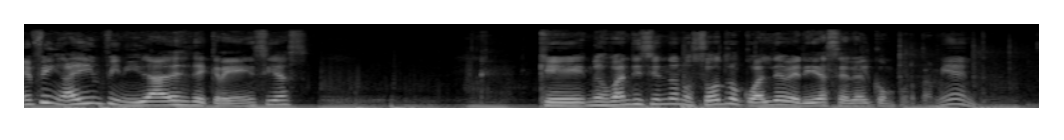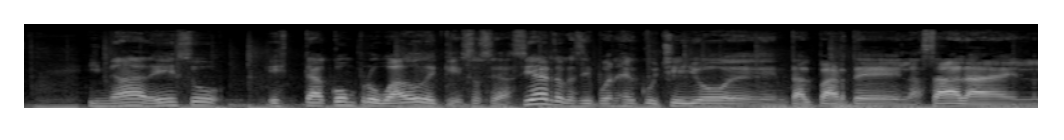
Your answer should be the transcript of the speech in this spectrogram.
En fin, hay infinidades de creencias que nos van diciendo a nosotros cuál debería ser el comportamiento. Y nada de eso está comprobado de que eso sea cierto, que si pones el cuchillo en tal parte, en la sala, en,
